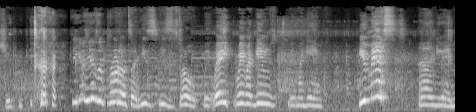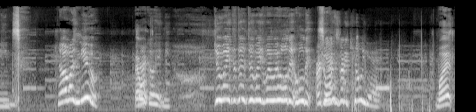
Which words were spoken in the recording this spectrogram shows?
Shoot. Guys, he has a prototype. He's he's dope. Wait, wait, wait. My game's wait. My game. You missed, and you hit me. No, it wasn't you. That Draco hit me. Dude, wait, dude, dude, wait, wait, wait, hold it, hold it. Our Someone's- isn't gonna kill yet. what?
